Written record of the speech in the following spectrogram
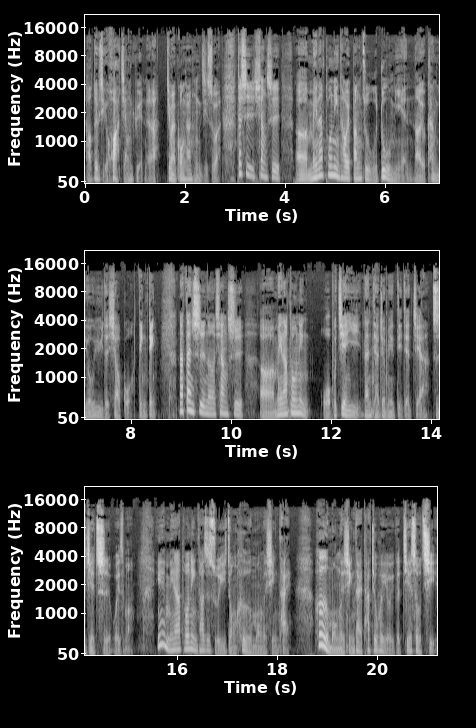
好，对不起，话讲远了啦，今晚光看很技术啊。但是像是呃，梅拉托宁它会帮助入眠，然后有抗忧郁的效果，丁丁。那但是呢，像是呃，梅拉托宁。我不建议单条就没有底的加直接吃，为什么？因为梅拉托宁它是属于一种荷尔蒙的形态，荷尔蒙的形态它就会有一个接受器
